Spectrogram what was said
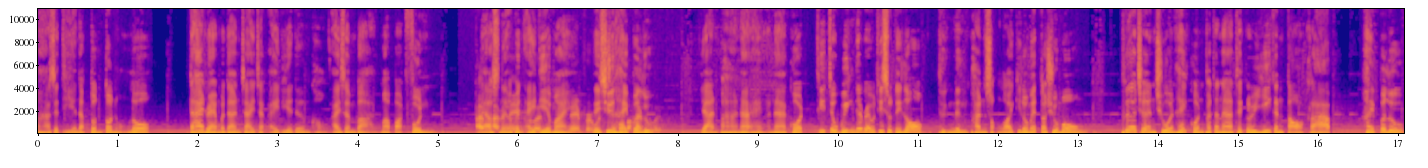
มหาเศรษฐีอันดับต้นๆของโลก ได้แรงบันดาลใจจากไอเดียเดิมของไอซัมบาร์มาปัดฝุ่น แล้วเสนอเป็นไอเดียใหม่ ในชื่อไฮเปอร์ลูปยานพาหนะแห่งอนาคตที่จะวิ่งได้เร็วที่สุดในโลกถึง 1,200 กิโลเมตรต่อชั่วโมง เพื่อเชิญชวนให้คนพัฒนาเทคโนโลยีกันต่อครับไฮเปอร์ลูป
